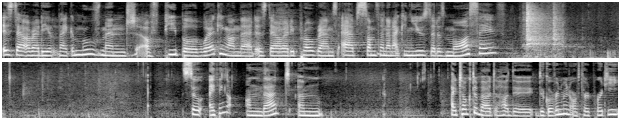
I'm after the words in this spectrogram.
is there already like a movement of people working on that? Is there already programs, apps, something that I can use that is more safe? So I think on that, um, I talked about how the, the government or third party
